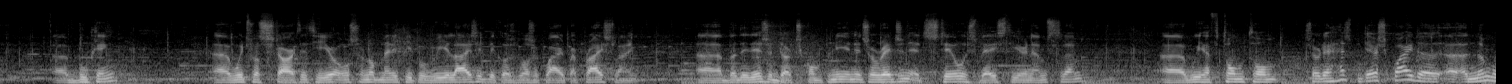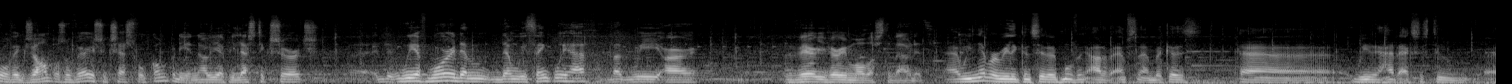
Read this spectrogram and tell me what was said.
Booking, uh, which was started here. Also not many people realize it because it was acquired by Priceline. Uh, but it is a Dutch company in its origin. It still is based here in Amsterdam. Uh, we have TomTom. So there has, there's quite a, a, number of examples of very successful company. And now you have Elasticsearch. Uh, we have more than, than we think we have, but we are very, very modest about it. Uh, we never really considered moving out of Amsterdam because uh, we had access to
